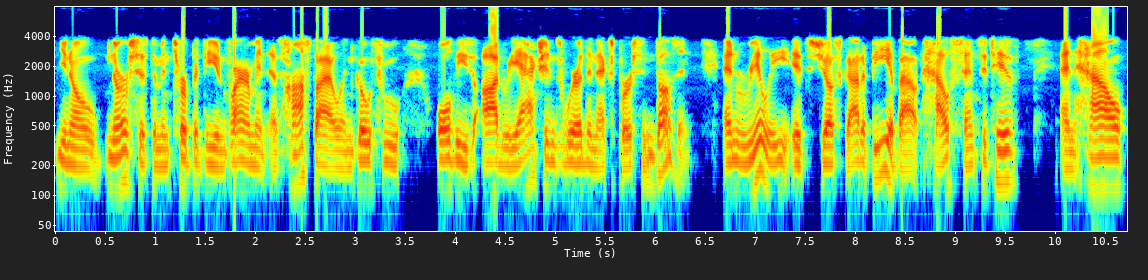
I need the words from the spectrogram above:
you know nerve system interpret the environment as hostile and go through all these odd reactions where the next person doesn't? And really, it's just got to be about how sensitive and how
